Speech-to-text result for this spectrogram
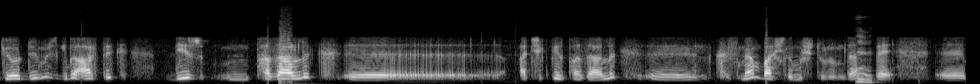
gördüğümüz gibi artık bir pazarlık e, açık bir pazarlık e, kısmen başlamış durumda evet. ve e,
